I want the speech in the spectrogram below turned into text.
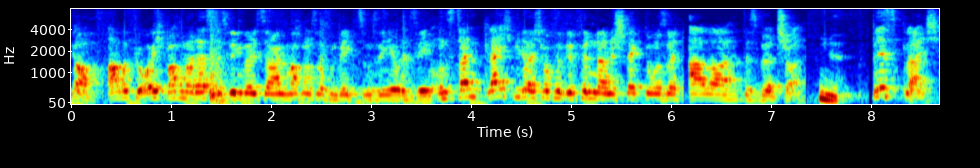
Ja, aber für euch machen wir das. Deswegen würde ich sagen, machen wir uns auf den Weg zum See und sehen uns dann gleich wieder. Ich hoffe, wir finden da eine Steckdose, aber das wird schon. Nö. Bis gleich.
